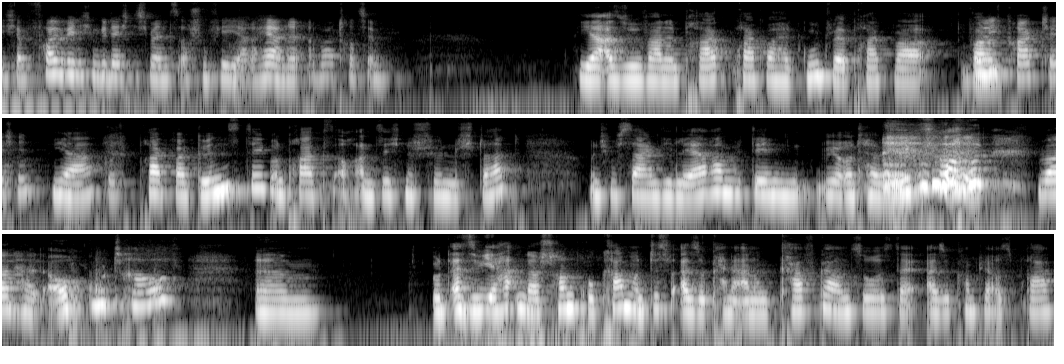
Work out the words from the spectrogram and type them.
Ich habe voll wenig im Gedächtnis. Ich meine, es ist auch schon vier Jahre her, ne? Aber trotzdem. ja, also wir waren in Prag. Prag war halt gut, weil Prag war, Wo war liegt Prag, Tschechien? ja, Gut. Prag war günstig und Prag ist auch an sich eine schöne Stadt. Und ich muss sagen, die Lehrer, mit denen wir unterwegs waren, waren halt auch gut drauf. Ähm, und also wir hatten da schon Programm und das, also keine Ahnung, Kafka und so ist da, also kommt ja aus Prag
